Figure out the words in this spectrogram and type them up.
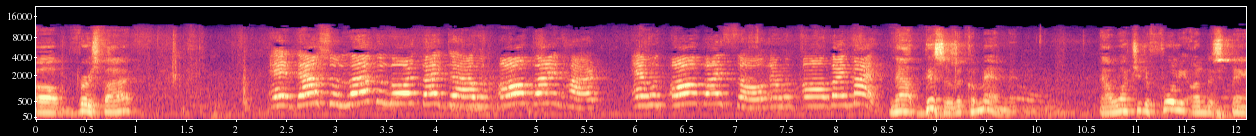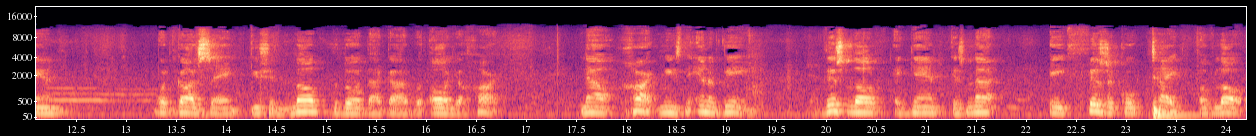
Uh, verse 5. and thou shalt love the Lord thy God with all thine heart, and with all thy soul, and with all thy might. Now, this is a commandment. Now, I want you to fully understand what God's saying. You should love the Lord thy God with all your heart. Now, heart means the inner being. This love, again, is not a physical type of love.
